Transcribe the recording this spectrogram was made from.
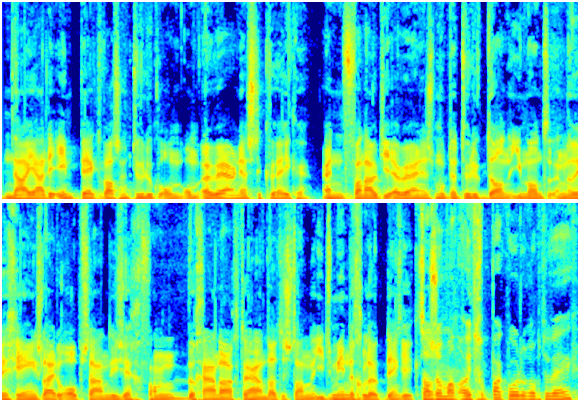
nou ja, de impact was natuurlijk om, om awareness te kweken. En vanuit die awareness moet natuurlijk dan iemand, een regeringsleider opstaan... die zegt van, we gaan er achteraan. Dat is dan iets minder gelukt, denk ik. Zal zo'n man ooit gepakt worden op de weg?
